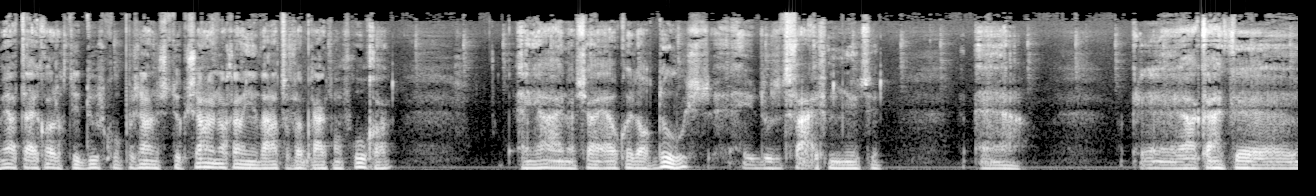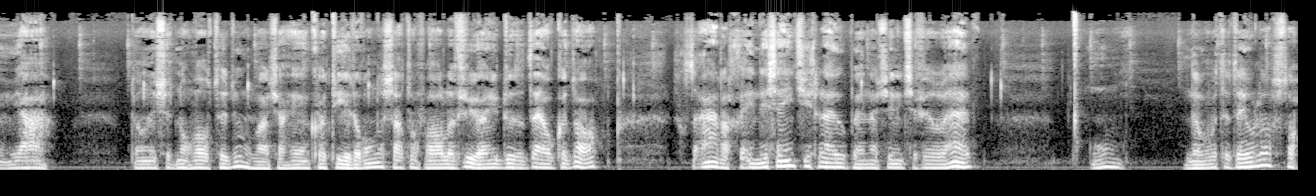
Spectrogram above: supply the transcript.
ja, tegenwoordig die douchekoppen zijn een stuk zuiniger in waterverbruik dan vroeger. En ja, en als jij elke dag doucht, je doet het vijf minuten. En ja, eh, ja kijk, uh, ja, dan is het nog wel te doen. Maar als je een kwartier eronder staat of een half uur en je doet het elke dag, aardig in de centjes lopen. En als je niet zoveel hebt, dan wordt het heel lastig.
